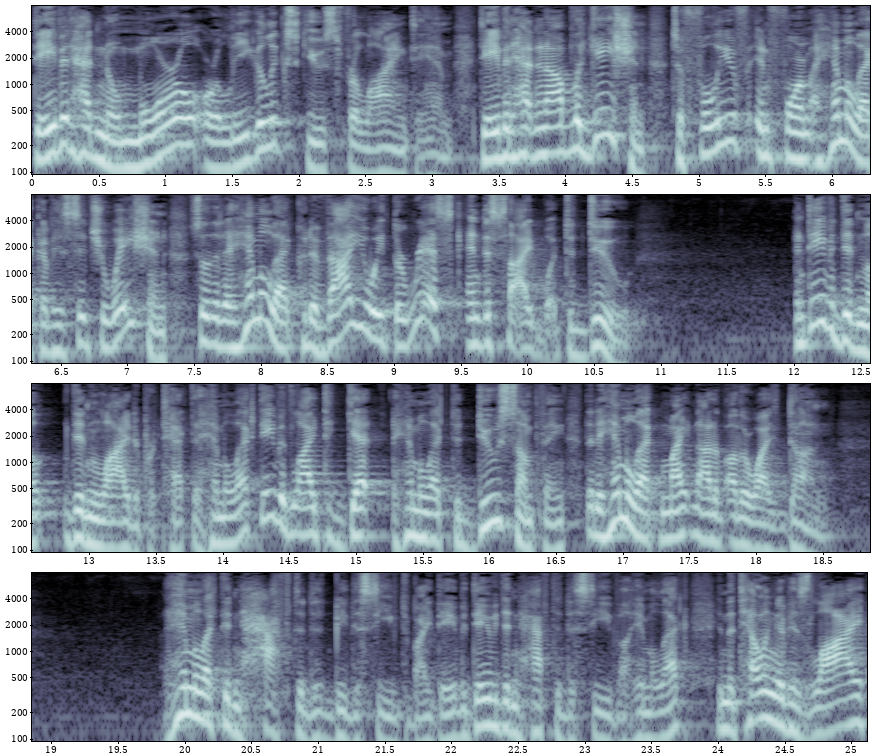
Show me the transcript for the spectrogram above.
David had no moral or legal excuse for lying to him. David had an obligation to fully inform Ahimelech of his situation so that Ahimelech could evaluate the risk and decide what to do. And David didn't, didn't lie to protect Ahimelech. David lied to get Ahimelech to do something that Ahimelech might not have otherwise done. Ahimelech didn't have to be deceived by David. David didn't have to deceive Ahimelech. In the telling of his lie,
